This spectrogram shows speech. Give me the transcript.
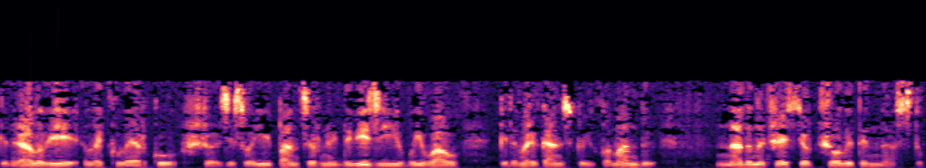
Генералові Леклерку, що зі своєю панцерною дивізією воював під американською командою, надано честь очолити наступ.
